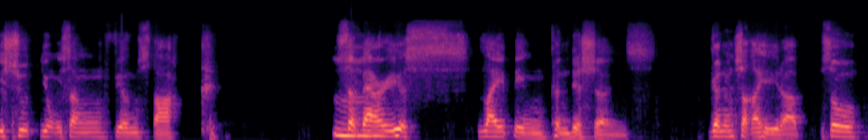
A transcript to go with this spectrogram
i-shoot yung isang film stock mm. sa various lighting conditions. Ganun siya kahirap. So,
